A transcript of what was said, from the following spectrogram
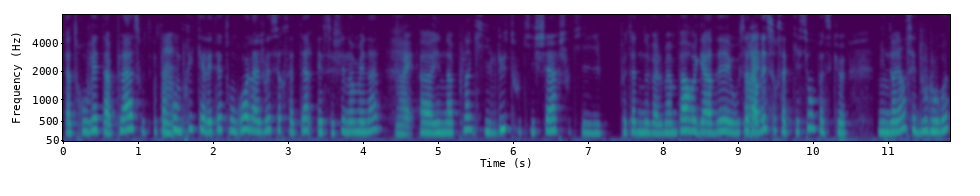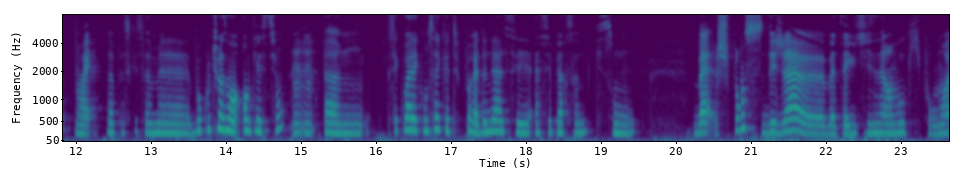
t'as trouvé ta place, ou t'as mm. compris quel était ton rôle à jouer sur cette terre, et c'est phénoménal. Il y en a plein qui luttent ou qui cherchent ou qui peut-être ne veulent même pas regarder ou s'attarder sur cette question parce que, mine de rien, c'est douloureux. Ouais. Euh, parce que ça met beaucoup de choses en, question. Mm, mm. Euh, c'est quoi les conseils que tu pourrais donner à ces, à ces personnes qui sont... Bah, je pense déjà, euh, bah, tu as utilisé un mot qui pour moi,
